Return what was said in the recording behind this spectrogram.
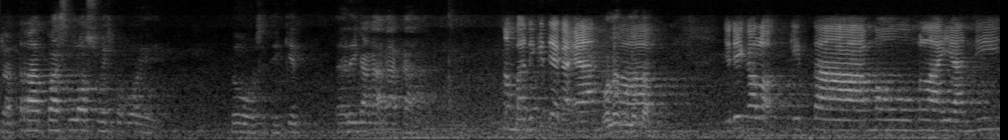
sudah terabas los wes pokoknya. Tuh sedikit dari kakak-kakak. Tambah dikit ya kak ya. Boleh, boleh, Eh, Kak. Jadi kalau kita mau melayani,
